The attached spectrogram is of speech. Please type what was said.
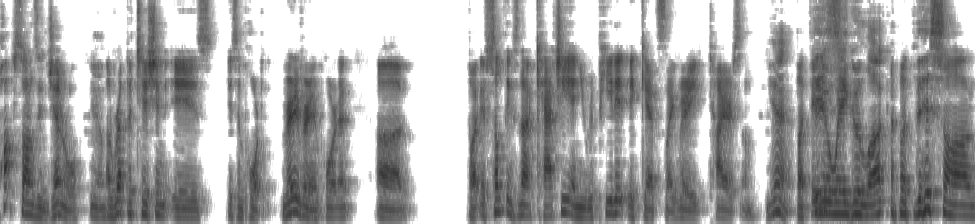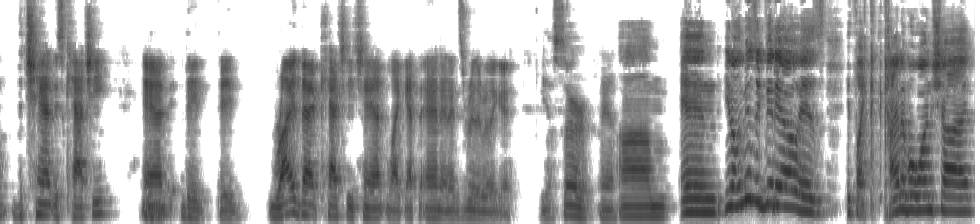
pop songs in general, Yeah. a repetition is is important, very, very important. Uh, but if something's not catchy and you repeat it, it gets like very tiresome. Yeah. But this, a way, good luck. but this song, the chant is catchy, Mm-hmm. and they they ride that catchy chant like at the end, and it's really, really good. Yes, sir. Yeah. Um, and you know, the music video is, it's like kind of a one shot,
